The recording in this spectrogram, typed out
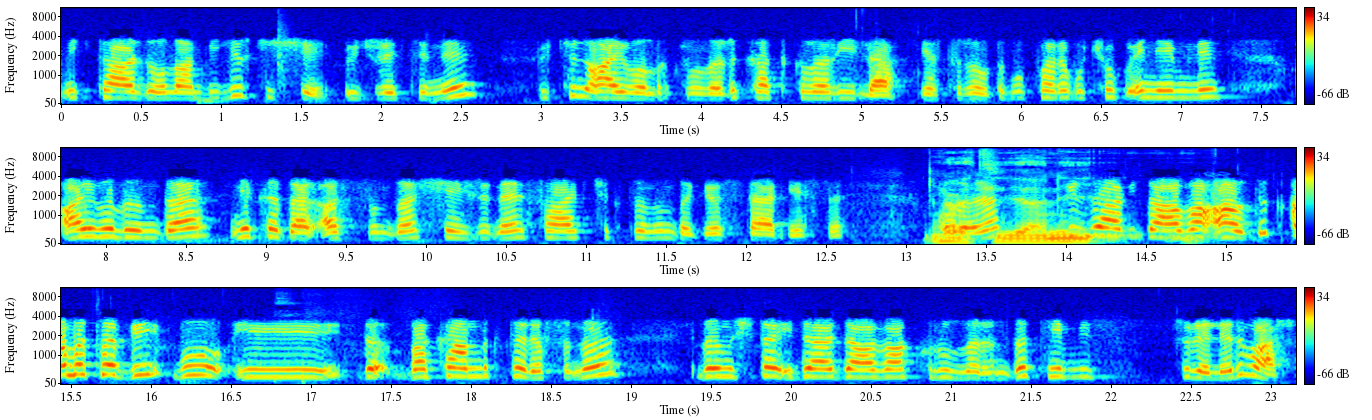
miktarda olan bilirkişi ücretini bütün Ayvalıklıları katkılarıyla yatırıldı. Bu para bu çok önemli. Ayvalık'ın da ne kadar aslında şehrine sahip çıktığının da göstergesi Evet, olarak yani- güzel bir dava aldık. Ama tabii bu e, bakanlık tarafına Danıştay İdare Dava Kurullarında temiz süreleri var.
